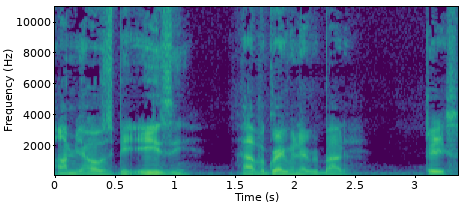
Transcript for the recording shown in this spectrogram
I'm your host, Be Easy. Have a great one, everybody. Peace.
